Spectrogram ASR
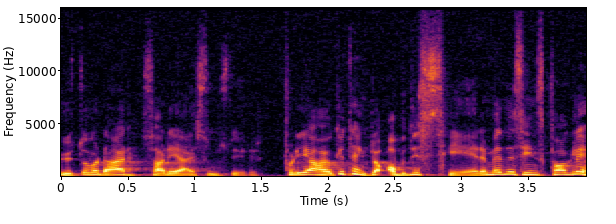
utover der, så er det jeg som styrer. Fordi jeg har jo ikke tenkt å abdisere medisinskfaglig.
